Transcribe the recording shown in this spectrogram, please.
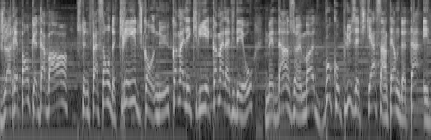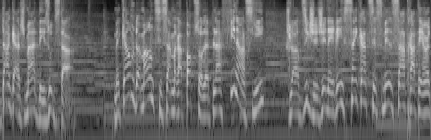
Je leur réponds que d'abord, c'est une façon de créer du contenu, comme à l'écrit et comme à la vidéo, mais dans un mode beaucoup plus efficace en termes de temps et d'engagement des auditeurs. Mais quand on me demande si ça me rapporte sur le plan financier, je leur dis que j'ai généré 56 131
